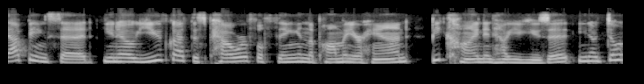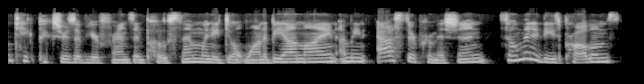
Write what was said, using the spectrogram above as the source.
That being said, you know, you've got this powerful thing in the palm of your hand be kind in how you use it. You know, don't take pictures of your friends and post them when they don't want to be online. I mean, ask their permission. So many of these problems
